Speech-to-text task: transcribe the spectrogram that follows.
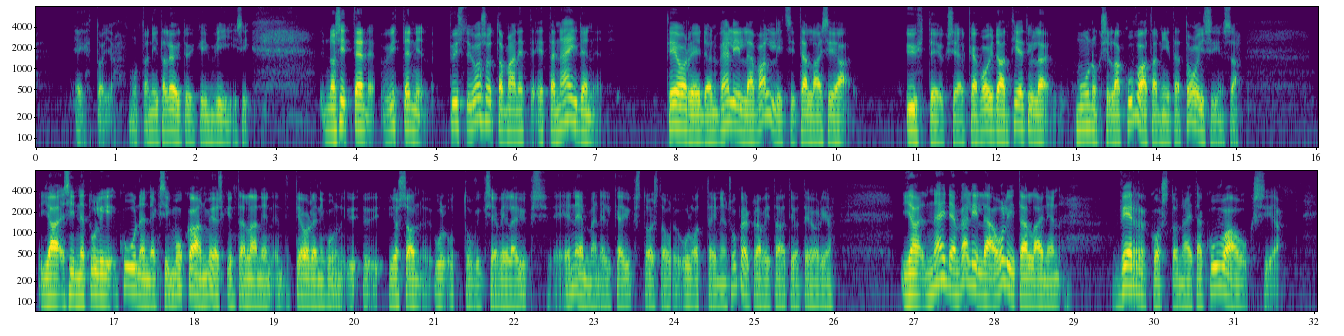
ehtoja, mutta niitä löytyikin viisi. No sitten Witten pystyi osoittamaan, että, että näiden teoreiden välillä vallitsi tällaisia yhteyksiä, eli voidaan tietyillä muunnoksilla kuvata niitä toisiinsa – ja sinne tuli kuudenneksi mukaan myöskin tällainen teoria, niin kuin, jossa on ulottuvuuksia vielä yksi enemmän, eli 11 ulotteinen supergravitaatioteoria. Ja näiden välillä oli tällainen verkosto näitä kuvauksia.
